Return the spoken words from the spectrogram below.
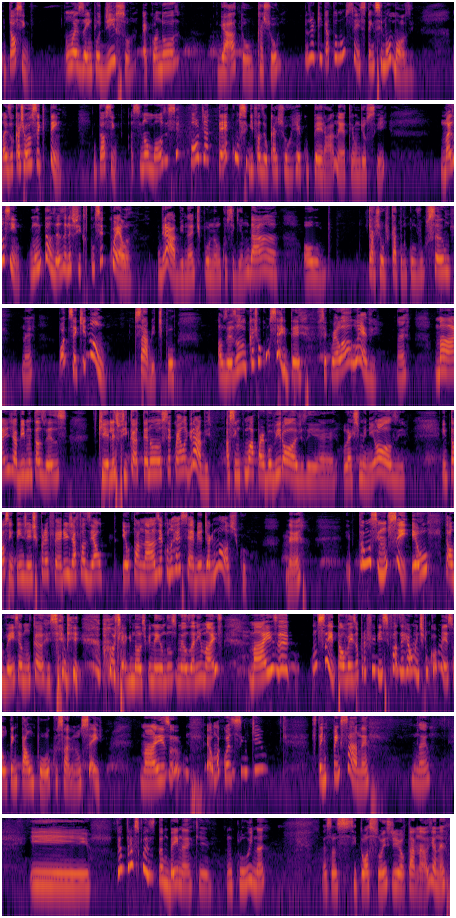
então assim, um exemplo disso é quando gato ou cachorro. Apesar que gato eu não sei se tem sinomose. Mas o cachorro eu sei que tem. Então, assim, a sinomose você pode até conseguir fazer o cachorro recuperar, né? Até onde eu sei. Mas, assim, muitas vezes eles ficam com sequela grave, né? Tipo, não conseguir andar. Ou o cachorro ficar tendo convulsão, né? Pode ser que não, sabe? Tipo, às vezes o cachorro consegue ter sequela leve, né? Mas já vi muitas vezes que eles ficam tendo sequela grave. Assim como a parvovirose, é, leishmaniose. Então, assim, tem gente que prefere já fazer a eutanásia quando recebe o diagnóstico, né? Então, assim, não sei. Eu, talvez, eu nunca recebi o diagnóstico em nenhum dos meus animais, mas é, não sei, talvez eu preferisse fazer realmente no começo, ou tentar um pouco, sabe? Não sei. Mas é uma coisa assim que você tem que pensar, né? Né? E tem outras coisas também, né? Que inclui, né? Nessas situações de eutanásia, né?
